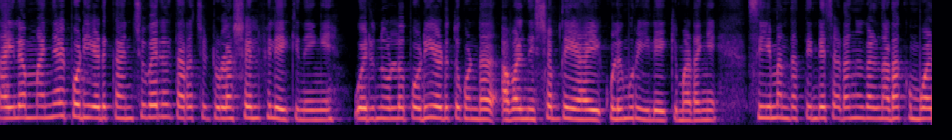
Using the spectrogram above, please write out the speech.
തൈലം മഞ്ഞൾപ്പൊടി എടുക്കാൻ ചുവരിൽ തറച്ചിട്ടുള്ള ഷെൽഫിലേക്ക് നീങ്ങി. ഒരു നുള്ളു പൊടിയെടുത്തുകൊണ്ട് അവൾ നിശബ്ദയായി കുളിമുറിയിലേക്ക് മടങ്ങി. സീമന്തത്തിന്റെ ചടങ്ങുകൾ നടക്കുമ്പോൾ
